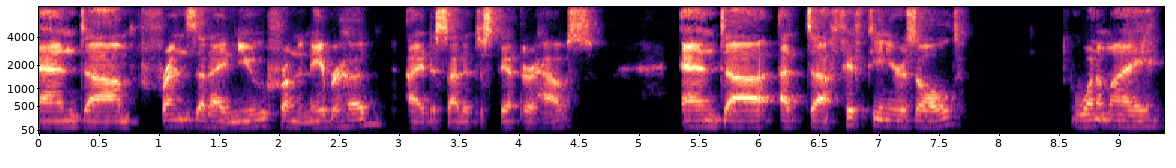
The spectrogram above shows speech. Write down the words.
and um, friends that I knew from the neighborhood. I decided to stay at their house, and uh, at uh, 15 years old, one of my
